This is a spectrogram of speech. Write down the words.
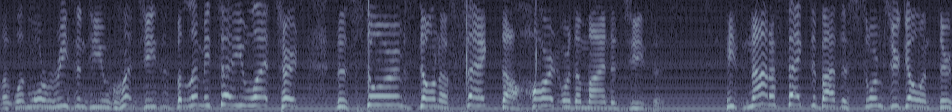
What, what more reason do you want, Jesus? But let me tell you what, church, the storms don't affect the heart or the mind of Jesus. He's not affected by the storms you're going through.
